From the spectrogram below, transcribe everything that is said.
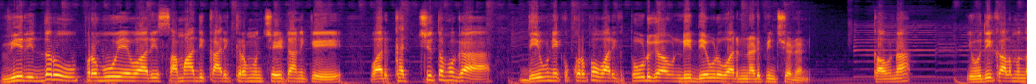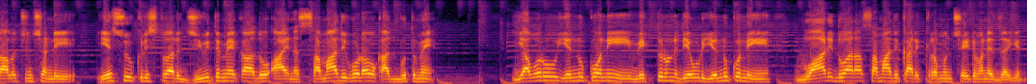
వీరిద్దరూ ప్రభువే వారి సమాధి కార్యక్రమం చేయటానికి వారు ఖచ్చితముగా దేవుని యొక్క కృప వారికి తోడుగా ఉండి దేవుడు వారిని నడిపించాడండి. కావున ఈ ఉదయకాలం ముందు ఆలోచించండి. యేసుక్రీస్తు వారి జీవితమే కాదు ఆయన సమాధి కూడా ఒక అద్భుతమే. ఎవరు ఎన్నుకొని వ్యక్తులను దేవుడు ఎన్నుకొని వారి ద్వారా సమాధి కార్యక్రమం చేయటం అనేది జరిగింది.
